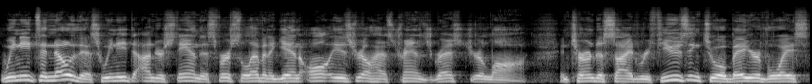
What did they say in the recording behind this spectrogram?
We need to know this. We need to understand this. Verse 11 again all Israel has transgressed your law and turned aside, refusing to obey your voice.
